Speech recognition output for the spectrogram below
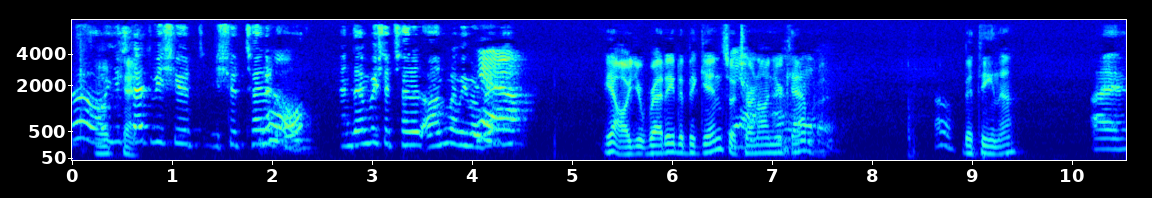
No, you said we should you should turn it off, and then we should turn it on when we were ready. Yeah. Yeah. Are you ready to begin? So Yeah, turn on your I'm camera, ready. Bettina. I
